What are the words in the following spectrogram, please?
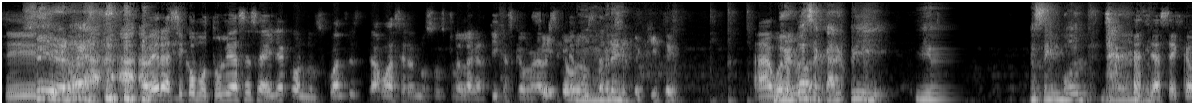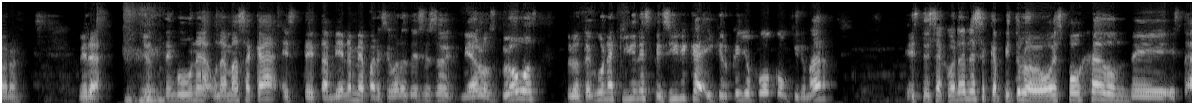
Sí, Sí, sí, pero ¿verdad? A, a- a ver, así como tú le haces a ella con los guantes, te vamos a hacer a nosotros con las lagartijas, cabrón. A ver Sí, si te cabrón, gusta. que se te quite. Ah, bueno, Vuelvo pues, a sacar mi, mi Usain Bolt. ya sé, cabrón. Mira, yo tengo una, una más acá. Este, también me apareció varias veces eso de a los globos, pero tengo una aquí bien específica y creo que yo puedo confirmar. Este, ¿se acuerdan ese capítulo de Bob Esponja donde está,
